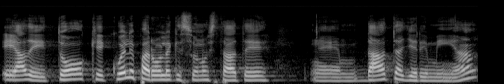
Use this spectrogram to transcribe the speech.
E ha detto che quelle parole che sono state eh, date a Geremia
